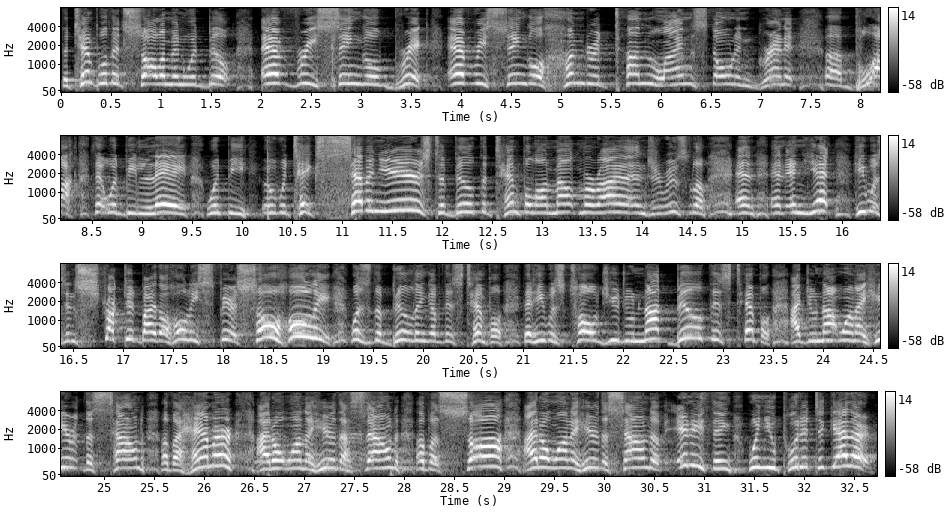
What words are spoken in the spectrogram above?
The temple that Solomon would build, every single brick, every single hundred ton limestone and granite uh, block that would be laid would be it would take seven years to build the temple on Mount Moriah in Jerusalem. And, and, and yet he was instructed by the Holy Spirit. So holy was the building of this temple that he was told, You do not build this temple. I do not want to hear the sound of a hammer. I don't want to hear the sound of a saw. I don't want to hear hear the sound of anything when you put it together.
